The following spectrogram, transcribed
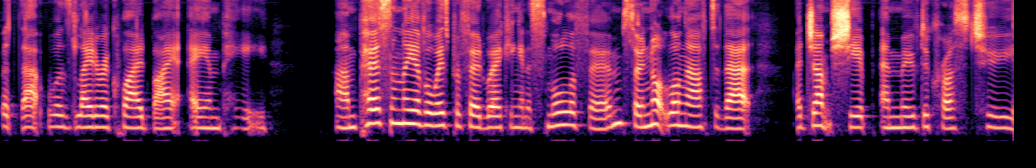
but that was later acquired by AMP. Um, personally, I've always preferred working in a smaller firm. So, not long after that, I jumped ship and moved across to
